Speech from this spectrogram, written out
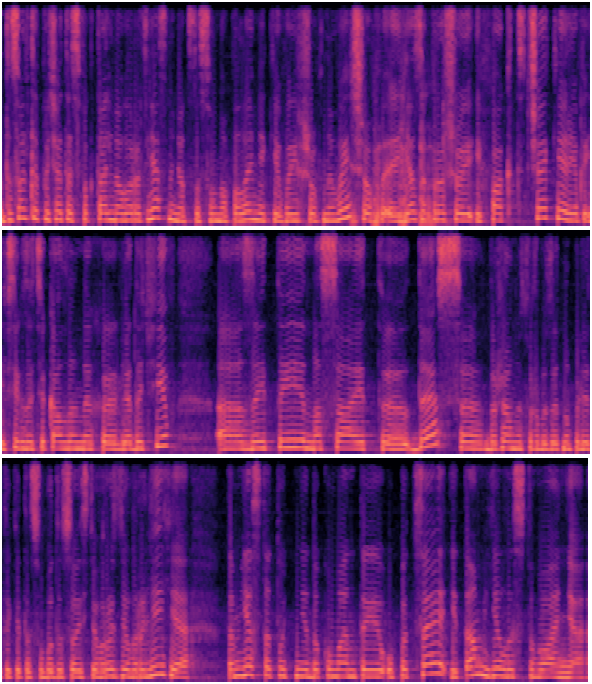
Дозвольте почати з фактального роз'яснення стосовно стосовно полеміки вийшов, не вийшов. Е, Я запрошую і факт-чекерів, і всіх зацікавлених е, глядачів е, зайти на сайт ДЕС Державної служби з етнополітики та свободи совісті в розділ релігія. Там є статутні документи УПЦ, і там є листування.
